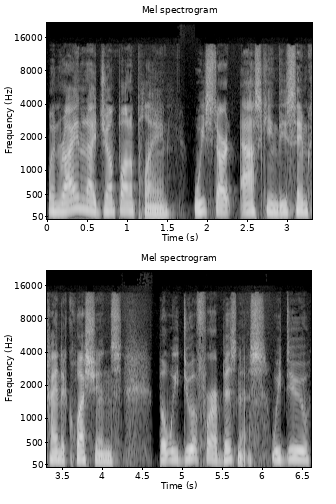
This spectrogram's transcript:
When Ryan and I jump on a plane, we start asking these same kind of questions, but we do it for our business. We do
